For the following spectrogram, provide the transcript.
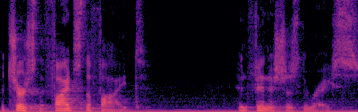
a church that fights the fight and finishes the race.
